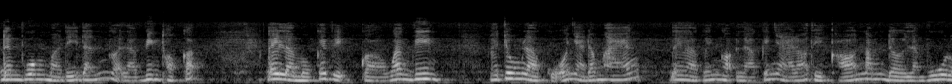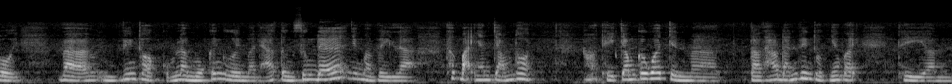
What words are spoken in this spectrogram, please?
đem quân mà đi đánh gọi là viên thuật á đây là một cái việc uh, quan viên nói chung là của nhà Đông Hán đây là cái gọi là cái nhà đó thì có năm đời làm vua rồi. Và viên thuật cũng là một cái người mà đã từng xưng đế nhưng mà vì là thất bại nhanh chóng thôi. Đó, thì trong cái quá trình mà tào tháo đánh viên thuật như vậy thì um,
